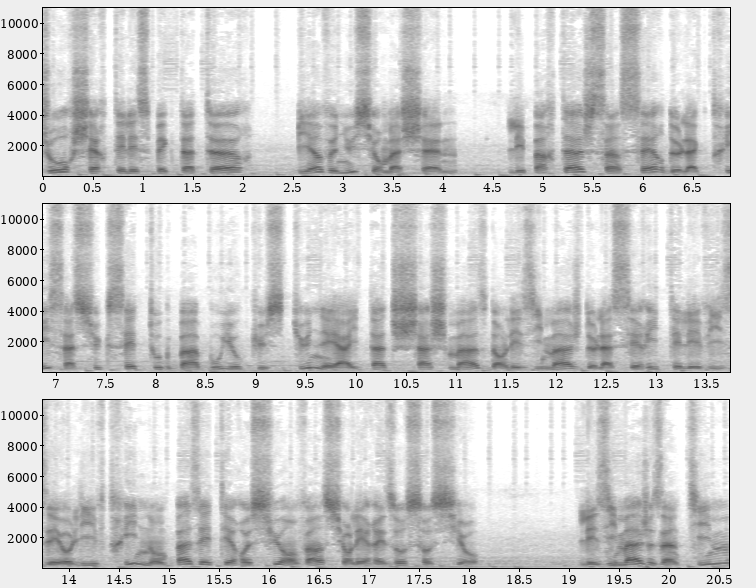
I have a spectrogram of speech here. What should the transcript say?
Bonjour chers téléspectateurs, bienvenue sur ma chaîne. Les partages sincères de l'actrice à succès Tugba Büyüküstün et Aytat Şaşmaz dans les images de la série télévisée Olive Tree n'ont pas été reçus en vain sur les réseaux sociaux. Les images intimes,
